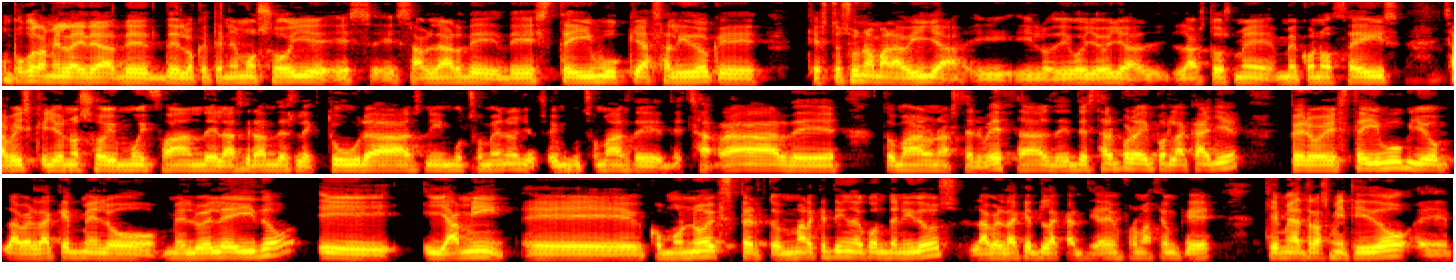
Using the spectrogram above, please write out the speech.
un poco también la idea de, lo que tenemos hoy es, hablar de, este ebook que ha salido, que, esto es una maravilla, y, lo digo yo, ya las dos me, conocéis, sabéis que yo no soy muy fan de las grandes lecturas, ni mucho menos, yo soy mucho más de, charrar, de tomar unas cervezas, de, estar por ahí por la calle, pero este ebook yo la verdad que me lo, me lo he leído y, a mí, eh, como no experto en marketing de contenidos, la verdad que la cantidad de información que, me ha transmitido... Eh,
